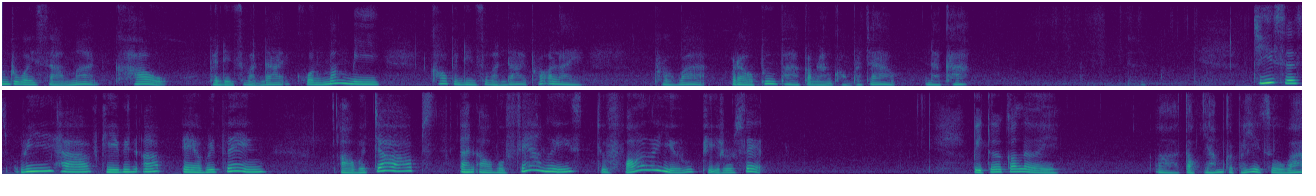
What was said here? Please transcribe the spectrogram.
นรวยสามารถเข้าแผ่นดินสวรรค์ได้ คนมั่งมีเข้าแผ่นดินสวรรค์ได้ เพราะอะไร เพราะว่า เราพึ่งพากำลังของพระเจ้านะคะ Jesus we have given up everything our jobs and our families to follow you Peter said ปีเตอร์ก็เลยอตอกย้ำกับพระเยซูว่า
